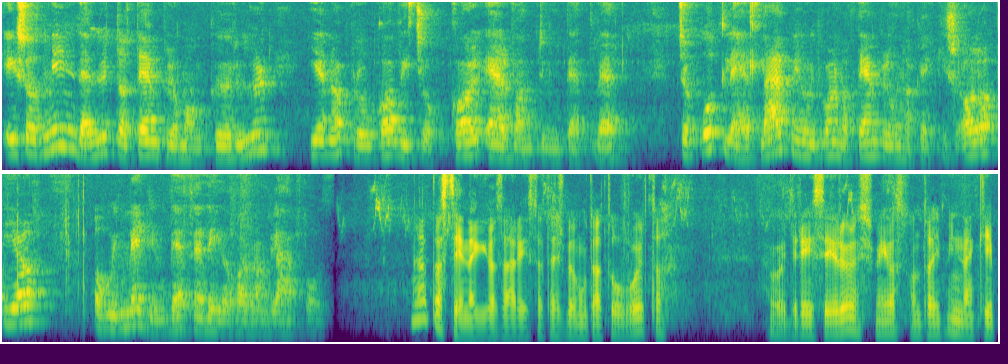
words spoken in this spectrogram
És az mindenütt a templomon körül ilyen apró kavicsokkal el van tüntetve. Csak ott lehet látni, hogy van a templomnak egy kis alapja, ahogy megyünk befelé a haranglábhoz. Hát az tényleg igazán részletes bemutató volt a hölgy részéről, és még azt mondta, hogy mindenképp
